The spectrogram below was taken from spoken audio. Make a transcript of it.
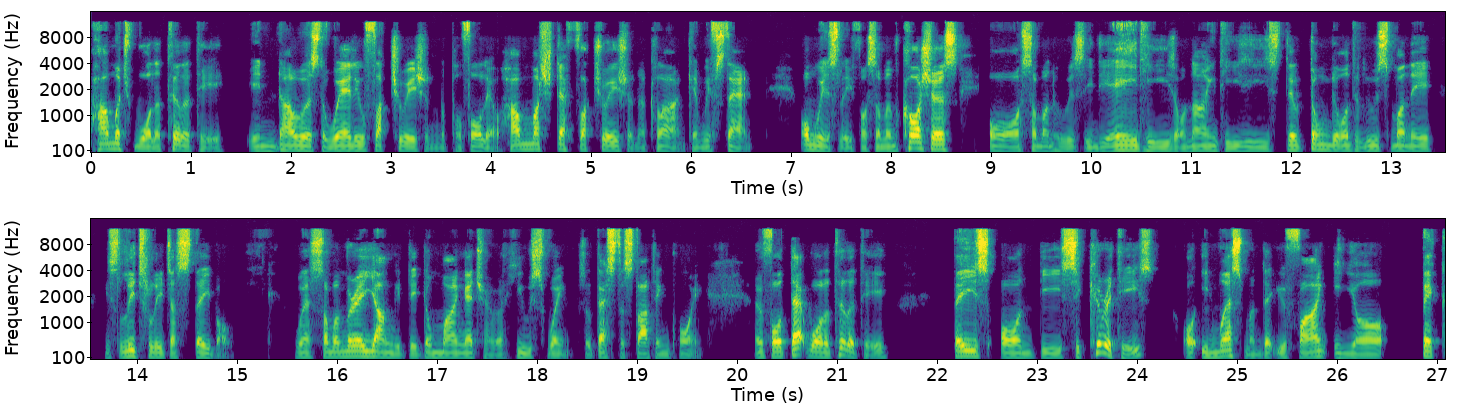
how much volatility in other words, the value fluctuation in the portfolio, how much that fluctuation a client can withstand. Obviously, for someone cautious or someone who is in the 80s or 90s, they don't want to lose money. It's literally just stable. Whereas someone very young, they don't mind actually a huge swing. So that's the starting point. And for that volatility, based on the securities or investment that you find in your big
